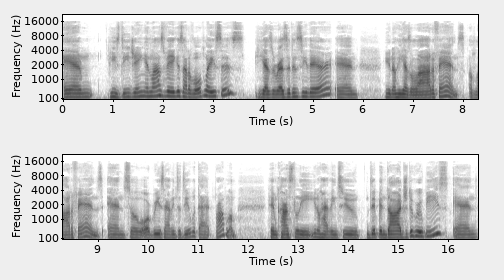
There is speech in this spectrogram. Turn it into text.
And he's DJing in Las Vegas out of all places. He has a residency there and, you know, he has a lot of fans, a lot of fans. And so Aubrey is having to deal with that problem him constantly, you know, having to dip and dodge the groupies and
